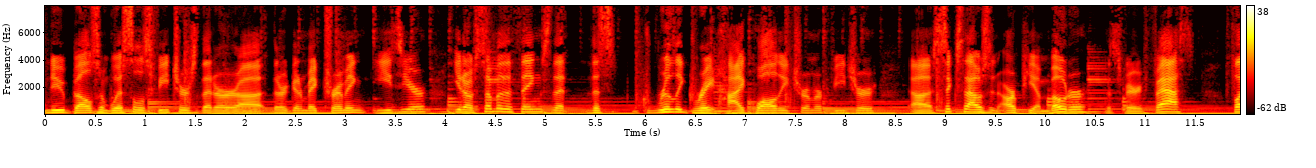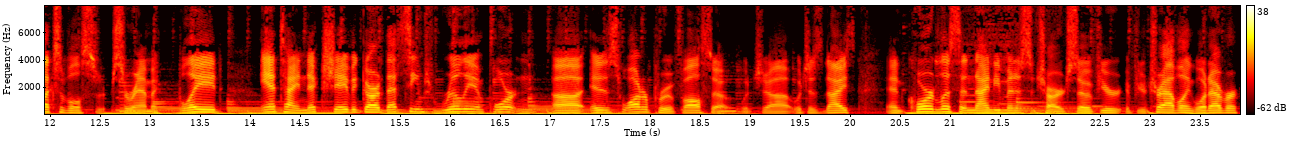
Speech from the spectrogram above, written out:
new bells and whistles features that are uh, that are going to make trimming easier. You know, some of the things that this really great high quality trimmer feature uh, 6,000 RPM motor that's very fast flexible ceramic blade, anti-nick shaving guard. That seems really important. Uh, it is waterproof also, which uh, which is nice and cordless and 90 minutes to charge. So if you're if you're traveling, whatever,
